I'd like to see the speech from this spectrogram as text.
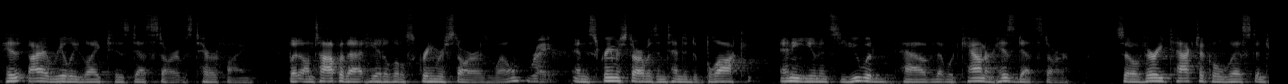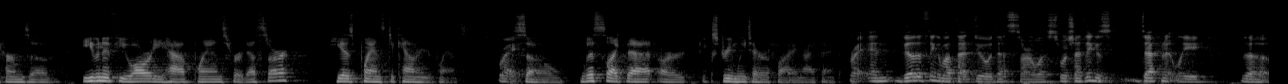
His, I really liked his Death Star. It was terrifying. But on top of that, he had a little Screamer Star as well. Right. And the Screamer Star was intended to block any units you would have that would counter his Death Star. So a very tactical list in terms of even if you already have plans for a Death Star, he has plans to counter your plans. Right. So lists like that are extremely terrifying, I think. Right, and the other thing about that duo Death Star list, which I think is definitely the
